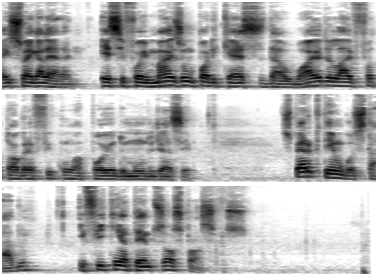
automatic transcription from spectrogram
É isso aí, galera. Esse foi mais um podcast da Wildlife Photography com o apoio do Mundo de AZ. Espero que tenham gostado e fiquem atentos aos próximos.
